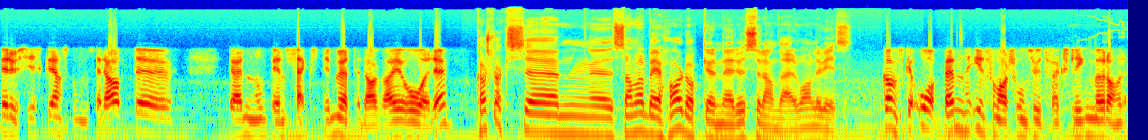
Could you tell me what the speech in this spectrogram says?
med russisk grensekommissariat. Eh, vi har oppe i 60 møtedager i året. Hva slags uh, samarbeid har dere med russerne der vanligvis? Ganske åpen informasjonsutveksling med hverandre.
